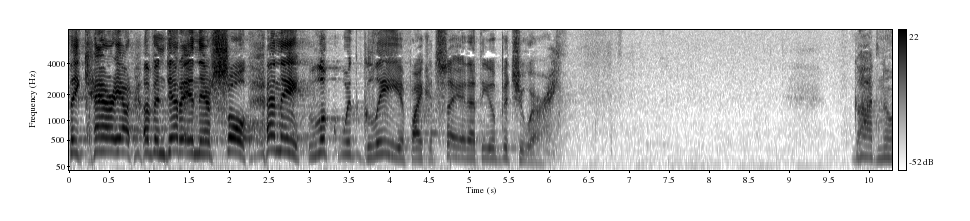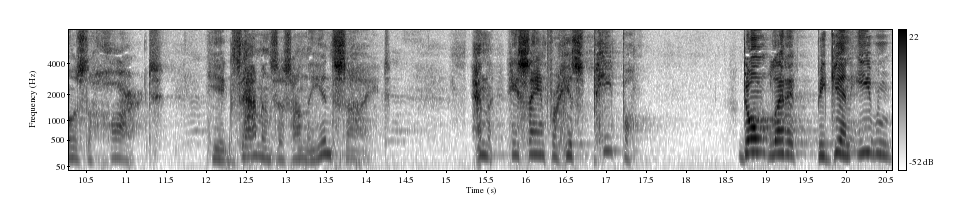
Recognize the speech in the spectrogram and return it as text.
They carry out a vendetta in their soul and they look with glee, if I could say it, at the obituary. God knows the heart. He examines us on the inside. And he's saying for his people. Don't let it begin, even,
